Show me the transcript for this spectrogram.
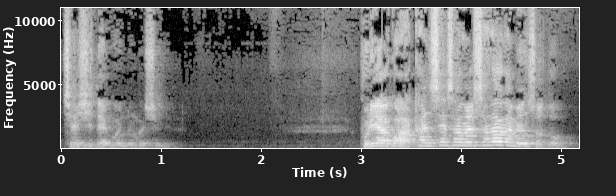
제시되고 있는 것입니다. 불의하고 악한 세상을 살아가면서도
